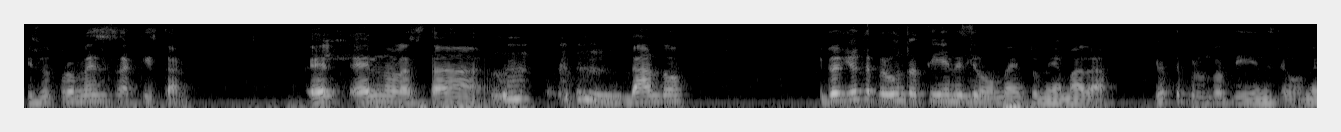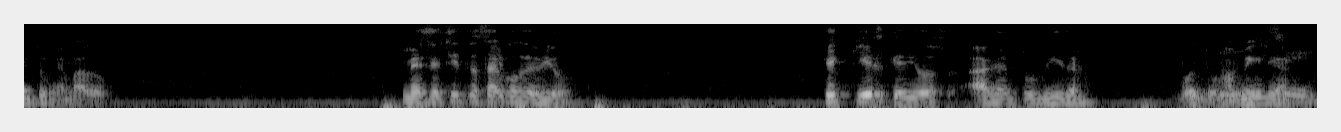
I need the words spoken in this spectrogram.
Y sus promesas aquí están. Él, él nos la está dando. Entonces yo te pregunto a ti en este momento, mi amada, yo te pregunto a ti en este momento, mi amado, ¿necesitas algo de Dios? ¿Qué quieres que Dios haga en tu vida o en tu familia? Sí.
